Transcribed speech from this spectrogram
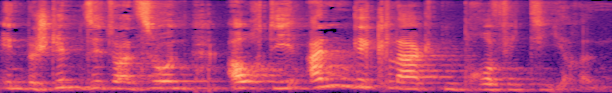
in bestimmten Situationen auch die Angeklagten profitieren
